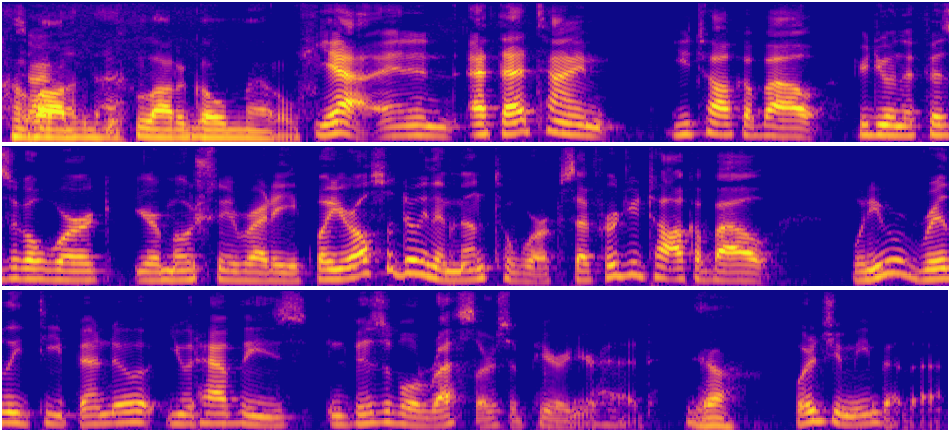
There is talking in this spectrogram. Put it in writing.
a lot of that. a lot of gold medals. Yeah, and at that time, you talk about you're doing the physical work, you're emotionally ready, but you're also doing the mental work. So I've heard you talk about when you were really deep into it, you would have these invisible wrestlers appear in your head. Yeah, What did you mean by that?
